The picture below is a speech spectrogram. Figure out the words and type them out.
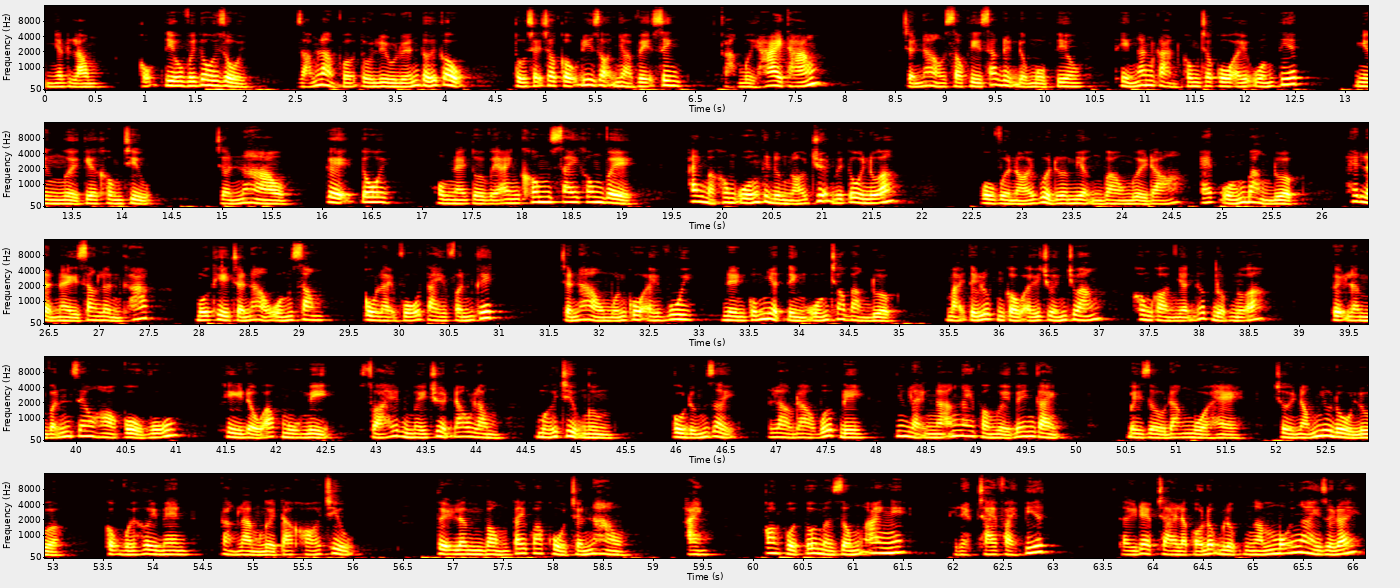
Nhất Long, cậu tiêu với tôi rồi. Dám làm vợ tôi liều luyến tới cậu. Tôi sẽ cho cậu đi dọn nhà vệ sinh cả 12 tháng. Trấn Hào sau khi xác định được mục tiêu thì ngăn cản không cho cô ấy uống tiếp. Nhưng người kia không chịu. Trấn Hào, kệ tôi. Hôm nay tôi với anh không say không về. Anh mà không uống thì đừng nói chuyện với tôi nữa. Cô vừa nói vừa đưa miệng vào người đó, ép uống bằng được. Hết lần này sang lần khác, mỗi khi Trấn Hào uống xong, cô lại vỗ tay phấn khích. Trấn Hào muốn cô ấy vui, nên cũng nhiệt tình uống cho bằng được. Mãi tới lúc cậu ấy choáng choáng, không còn nhận thức được nữa. Tuệ Lâm vẫn gieo hò cổ vũ, khi đầu óc mù mị, xóa hết mấy chuyện đau lòng, mới chịu ngừng. Cô đứng dậy, lảo đảo bước đi, nhưng lại ngã ngay vào người bên cạnh. Bây giờ đang mùa hè, trời nóng như đổ lửa, cộng với hơi men, càng làm người ta khó chịu. Tuệ Lâm vòng tay qua cổ Trấn Hào. Anh, con của tôi mà giống anh ấy, thì đẹp trai phải biết. Thấy đẹp trai là có động lực ngắm mỗi ngày rồi đấy.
